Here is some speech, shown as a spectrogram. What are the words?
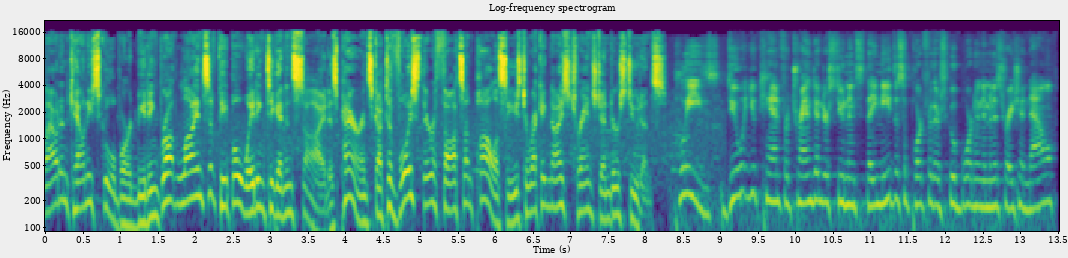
Loudoun County School Board meeting brought lines of people waiting to get inside as parents got to voice their thoughts on policies to recognize transgender students. Please do what you can for transgender students. They need the support for their school board and administration now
